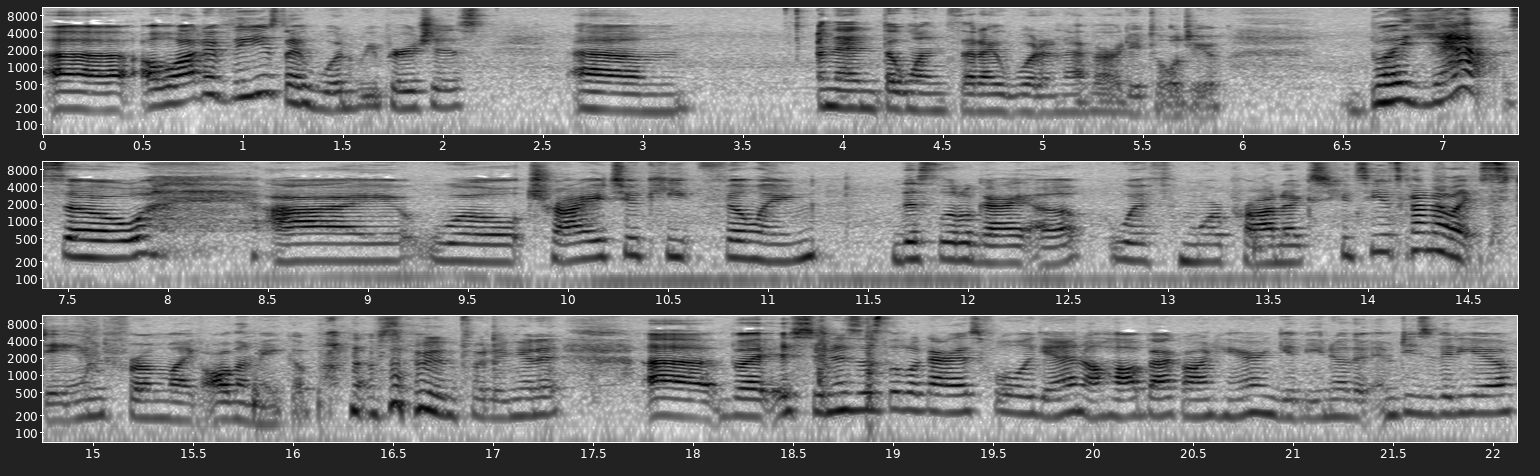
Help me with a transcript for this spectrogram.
Uh, a lot of these I would repurchase. Um, and then the ones that I wouldn't, I've already told you. But yeah, so I will try to keep filling this little guy up with more products. You can see it's kind of like stained from like all the makeup products I've been putting in it. Uh, but as soon as this little guy is full again, I'll hop back on here and give you another empties video.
